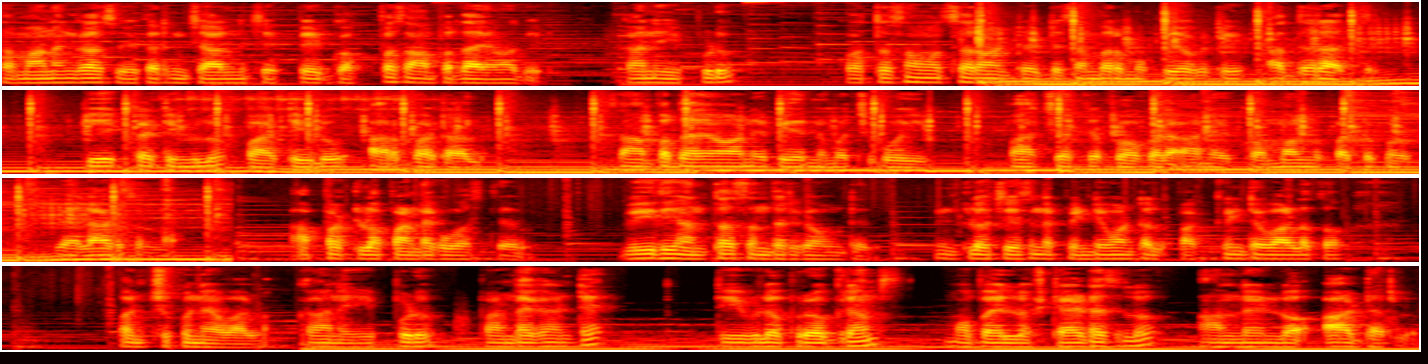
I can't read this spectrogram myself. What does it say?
సమానంగా స్వీకరించాలని చెప్పే గొప్ప సాంప్రదాయం అది. కానీ ఇప్పుడు కొత్త సంవత్సరం అంటే డిసెంబర్ ముప్పై ఒకటి అర్ధరాత్రి. కేక్ కటింగ్లు పార్టీలు ఆర్భాటాలు సాంప్రదాయం అనే పేరుని మర్చిపోయి పాశ్చాత్య పోకడ అనే కొమ్మలను పట్టుకొని వేలాడుతున్నాం. అప్పట్లో పండగ వస్తే వీధి అంతా సందడిగా ఉంటుంది ఇంట్లో చేసిన పిండి వంటలు పక్కింటి వాళ్ళతో పంచుకునేవాళ్ళం. కానీ ఇప్పుడు పండగ అంటే టీవీలో ప్రోగ్రామ్స్ మొబైల్లో స్టేటస్లు ఆన్లైన్లో ఆర్డర్లు.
